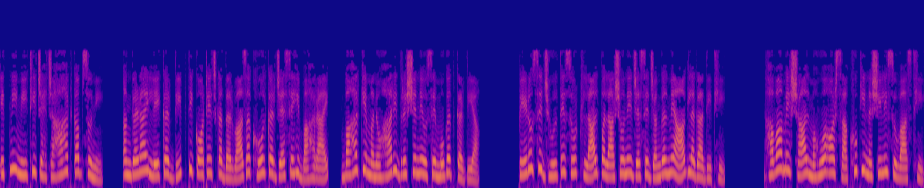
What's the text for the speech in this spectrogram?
इतनी मीठी चहचहाहट कब सुनी? अंगड़ाई लेकर दीप्ति कॉटेज का दरवाज़ा खोलकर जैसे ही बाहर आए बाहर के मनोहारी दृश्य ने उसे मुगद कर दिया। पेड़ों से झूलते सुर्ख लाल पलाशों ने जैसे जंगल में आग लगा दी थी। हवा में शाल महुआ और साखू की नशीली सुवास थी।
